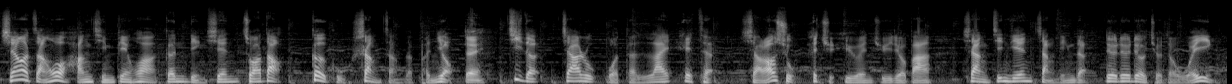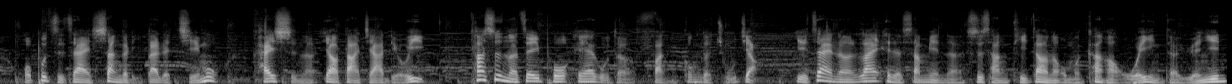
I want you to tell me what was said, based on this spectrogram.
想要掌握行情变化跟领先抓到个股上涨的朋友，对，记得加入我的 Line it 小老鼠 H U N G 一六八。像今天涨停的六六六九的尾影，我不止在上个礼拜的节目开始呢，要大家留意，它是呢这一波 AI 股的反攻的主角，也在呢 Line it 上面呢时常提到呢我们看好尾影的原因，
